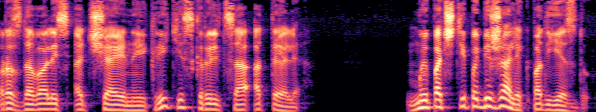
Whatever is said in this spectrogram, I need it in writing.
Раздавались отчаянные крики с крыльца отеля. Мы почти побежали к подъезду.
